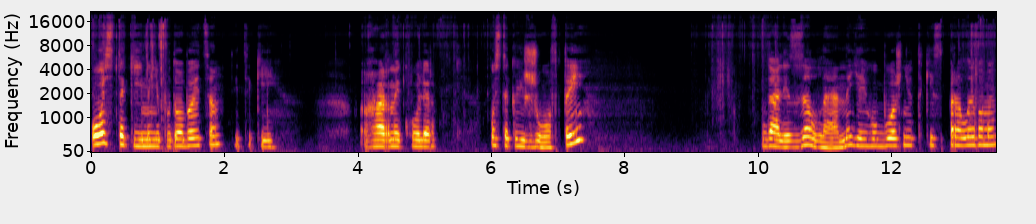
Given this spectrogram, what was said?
ось такий мені подобається. І такий гарний колір. Ось такий жовтий. Далі зелений, я його обожнюю, такий з переливами.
